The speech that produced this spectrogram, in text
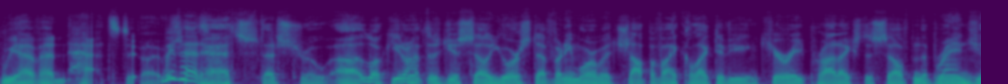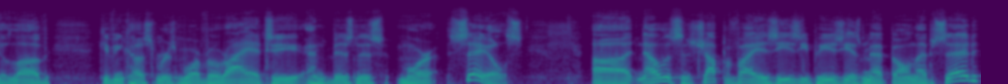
We have had hats too. I We've had say. hats. That's true. Uh, look, you don't have to just sell your stuff anymore. With Shopify Collective, you can curate products to sell from the brands you love, giving customers more variety and business more sales. Uh, now, listen, Shopify is easy peasy, as Matt Belknap said.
